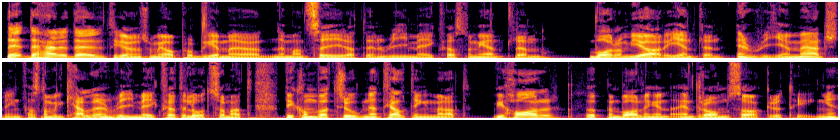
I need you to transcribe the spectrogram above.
Det, det, här är det lite grann som jag har problem med när man säger att det är en remake fast de egentligen vad de gör är egentligen en reimagining fast de vill kalla det en mm. remake för att det låter som att vi kommer vara trogna till allting men att vi har uppenbarligen ändrat om saker och ting.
